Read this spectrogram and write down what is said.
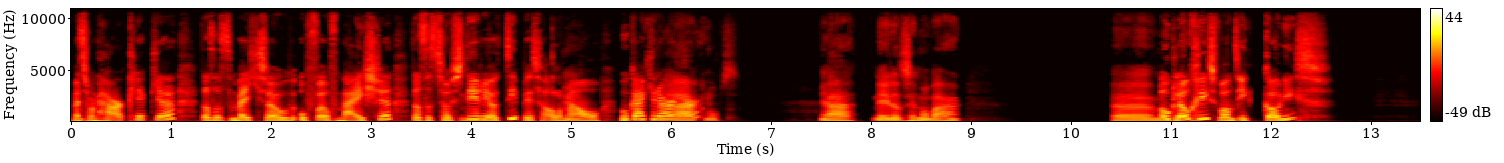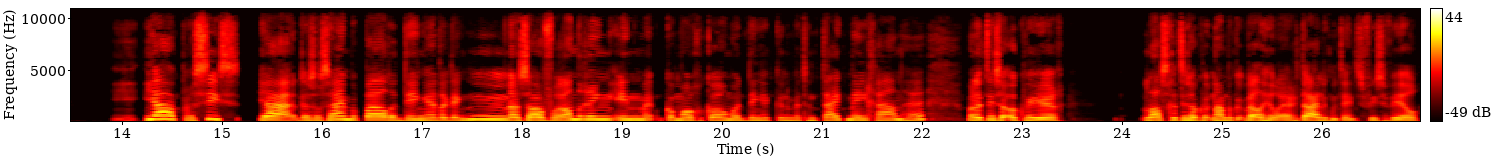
met zo'n haarclipje, dat het een beetje zo, of, of meisje, dat het zo Mhm. stereotyp is allemaal. Ja. Hoe kijk je daar ja, naar? klopt. Ja, nee, dat is helemaal waar. Um, Ook logisch, want iconisch. Ja, precies. Ja, dus er zijn bepaalde dingen dat ik denk, hmm, daar zou verandering in mogen komen. Dingen kunnen met hun tijd meegaan. Hè? Maar het is ook weer lastig. Het is ook namelijk wel heel erg duidelijk meteen, het is visueel.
